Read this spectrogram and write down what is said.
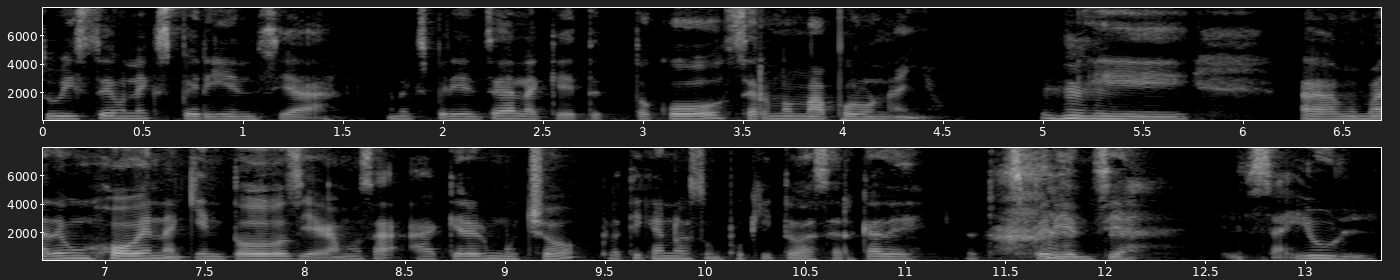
tuviste una experiencia, una experiencia en la que te tocó ser mamá por un año y a mamá de un joven a quien todos llegamos a, querer mucho. Platícanos un poquito acerca de, tu experiencia. El Sayul.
